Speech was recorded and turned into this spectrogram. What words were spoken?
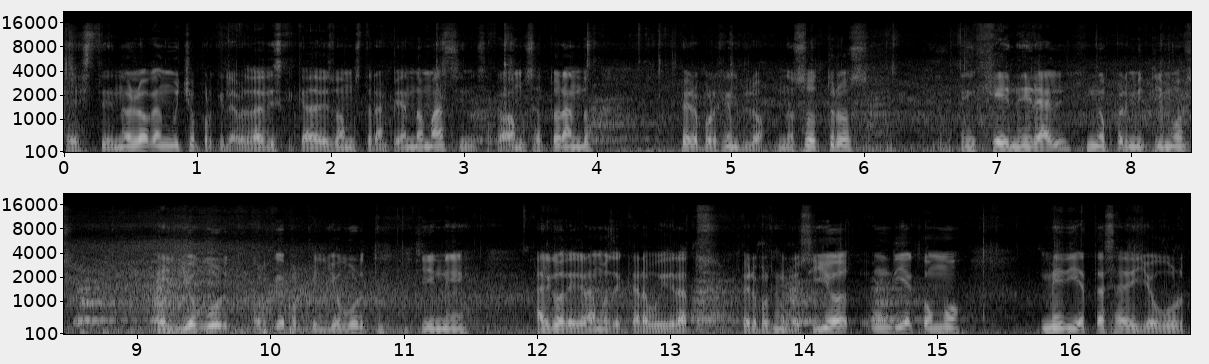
Este, no lo hagan mucho porque la verdad es que cada vez vamos trampeando más y nos acabamos atorando. Pero por ejemplo, nosotros en general no permitimos el yogurt. ¿Por qué? Porque el yogurt tiene algo de gramos de carbohidratos. Pero por ejemplo, si yo un día como media taza de yogurt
